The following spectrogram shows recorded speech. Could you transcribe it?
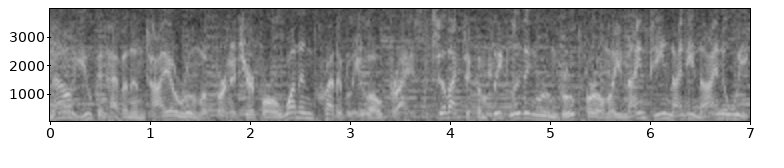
Now you can have an entire room of furniture for one incredibly low price. Select a complete living room group for only $19.99 a week.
